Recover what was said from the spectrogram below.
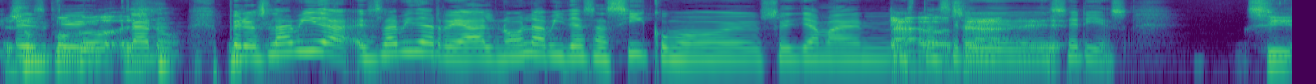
Es, un poco. claro, pero es la vida, es la vida real, ¿no? La vida es así, como se llama en esta serie de eh, series. Sí,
